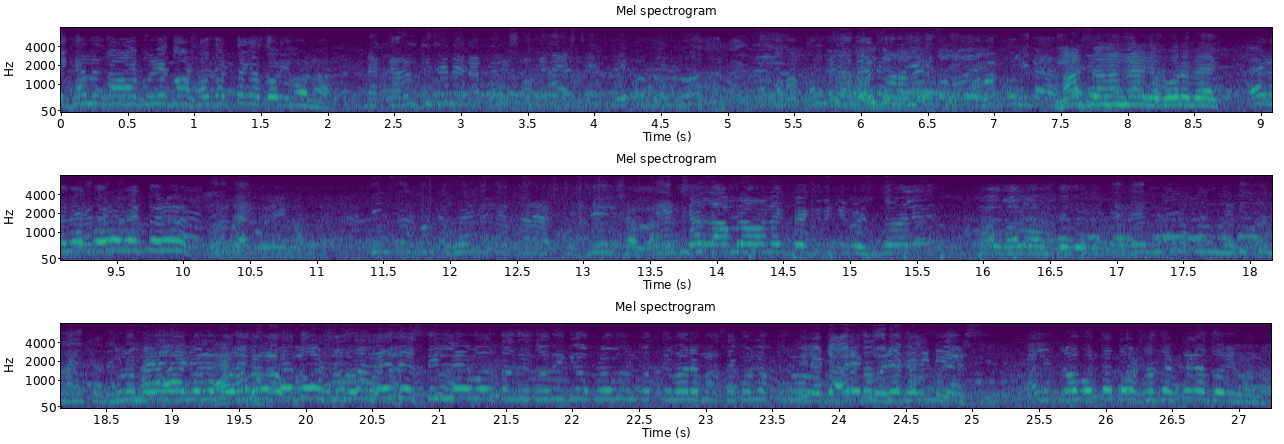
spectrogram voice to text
এখানে দাঁড়ায় পড়ে দশ হাজার টাকা জরিমানা। না কারণ কি জানেন আপনারা সকালে আসছেন এরপর তো ওই জন্য আবার কোনটা মাছ জানাম না আগে বড় ব্যাগ। এটা বের করো বের করো তিন চার ঘণ্টা হয়ে গেছে আপনারা আসছেন। জি ইনশাআল্লাহ ইনশাআল্লাহ আমরা অনেক বিক্রি বিক্রি করছি। তাহলে মাল ভালো আছে এর- এর ভিতরে কোনো মেডিসিন নাই তো কোনো মেডিসিন কোনো দশ হাজার এই যে সিল্লাই বলতেছে যদি কেউ প্রমাণ করতে পারে মাসে কোনো এটা ডাইরেক্ট ধরে খালি নিয়ে আসছি। খালি নগদে দশ হাজার টাকা জরিমানা।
